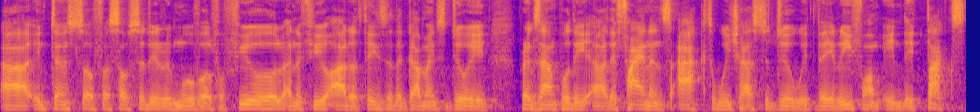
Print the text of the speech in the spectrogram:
uh, in terms of a subsidy removal for fuel and a few other things that the government's doing. For example, the, uh, the Finance Act, which has to do with the reform in the tax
